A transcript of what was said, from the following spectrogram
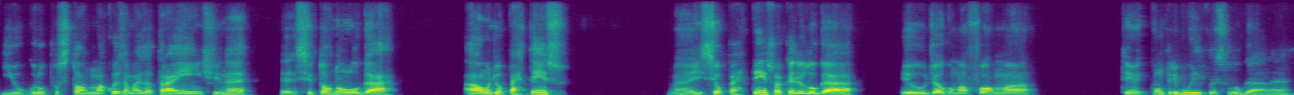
E o grupo se torna uma coisa mais atraente, né? Eh, se torna um lugar aonde eu pertenço. Né? E se eu pertenço àquele lugar, eu de alguma forma tenho que contribuir com esse lugar, né?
